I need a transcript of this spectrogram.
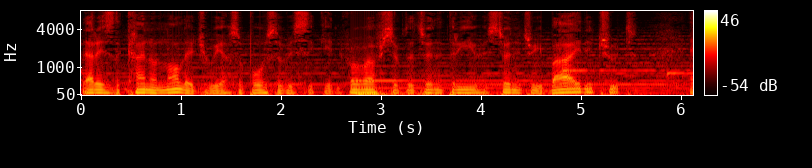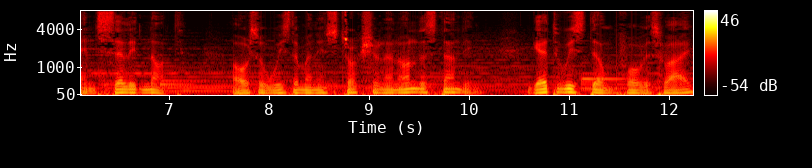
That is the kind of knowledge we are supposed to be seeking. Proverbs chapter 23, verse 23 Buy the truth and sell it not. Also, wisdom and instruction and understanding. Get wisdom, 4 verse 5.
